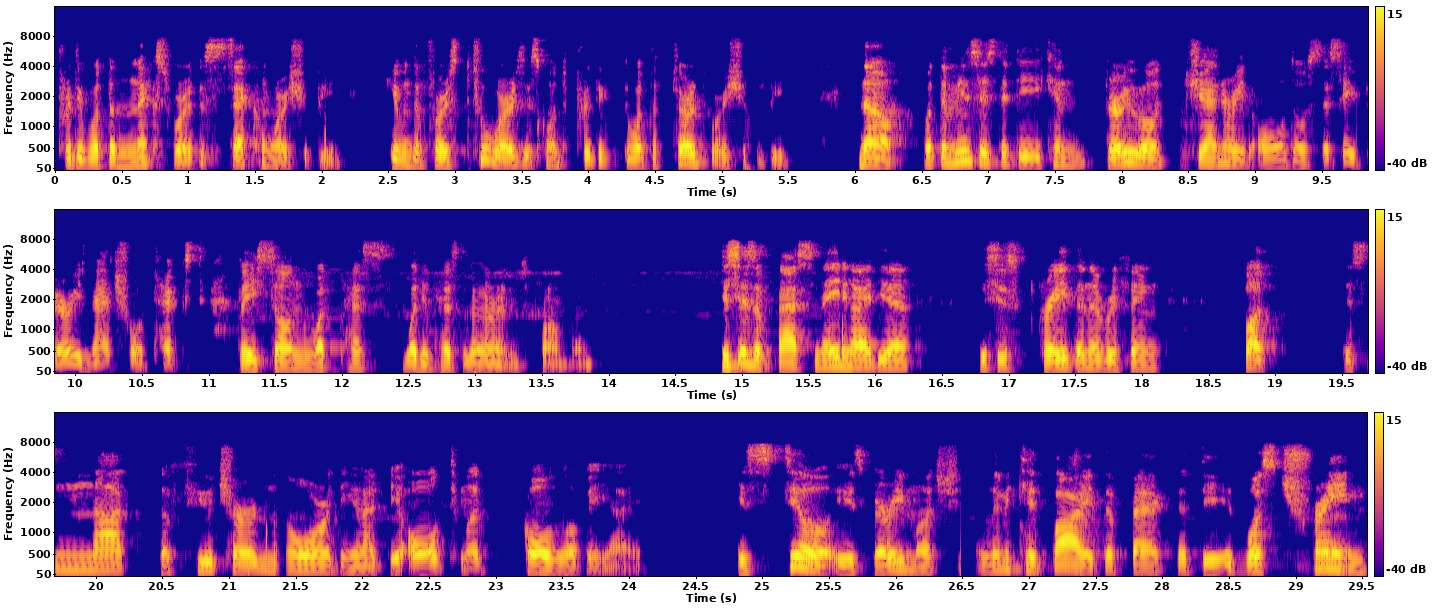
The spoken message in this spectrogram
predict what the next word, the second word should be. Given the first two words, it's going to predict what the third word should be. Now, what that means is that they can very well generate all those, let's say, very natural text based on what has what it has learned from them. This is a fascinating idea. This is great and everything, but it's not the future nor the, the ultimate goal of AI it still is very much limited by the fact that it was trained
